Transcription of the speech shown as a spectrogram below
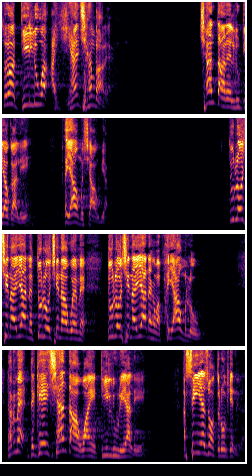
ဆိုတော့ဒီလူကအယမ်းချမ်းသာတယ်ချမ်းသာတဲ့လူတစ်ယောက်ကလေဖះအောင်မရှာဘူးဗျသူလိုချင်တာရနဲ့သူလိုချင်တာဝဲမယ် သူလိုချင်တာရနဲ့ခါမှာဖះအောင်မလို့ဒါပေမဲ့တကယ်ချမ်းသာဝိုင်းဒီလူတွေကလေအစင်းရဲဆုံးသူတို့ဖြစ်နေတာ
